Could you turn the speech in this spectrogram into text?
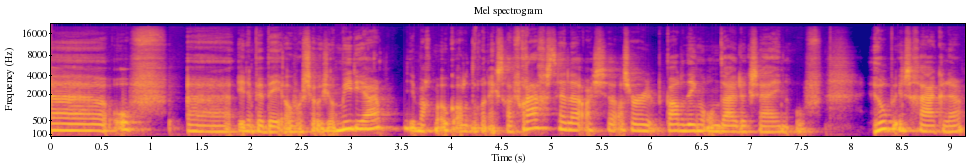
uh, of in een pb over social media. Je mag me ook altijd nog een extra vraag stellen als, als er bepaalde dingen onduidelijk zijn of hulp inschakelen.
